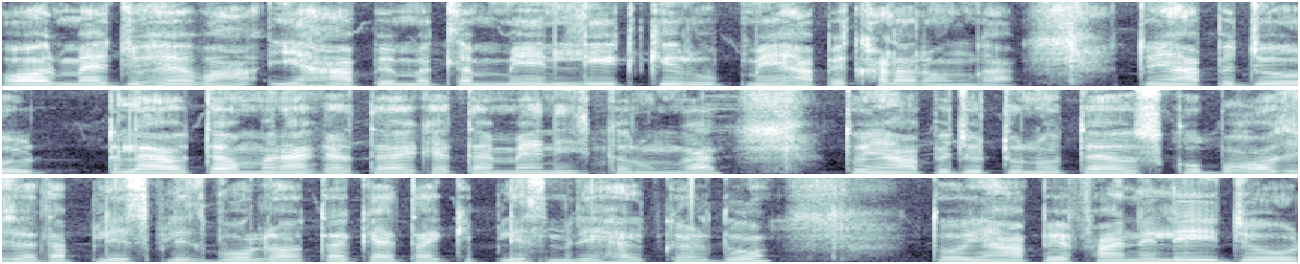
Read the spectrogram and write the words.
और मैं जो है वहाँ, यहाँ पे मतलब मेन लीड के रूप में यहाँ पे खड़ा रहूँगा। तो यहाँ पे जो टलाया होता है वो मना करता है, कहता है, मैं नहीं करूँगा। तो यहाँ पे जो टून होता है उसको बहुत ही ज़्यादा प्लीज़ प्लीज़ बोल रहा होता है, कहता है कि प्लीज़ मेरी हेल्प कर दो। तो यहाँ पर फाइनली जो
